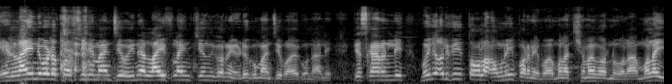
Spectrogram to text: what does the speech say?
हेडलाइनबाट तर्सिने मान्छे होइन लाइफ लाइन चेन्ज गर्न हिँडेको मान्छे भएको हुनाले। त्यस कारणले मैले अलिकति तल आउनै पर्ने भयो। मलाई क्षमा गर्नु होला मलाई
